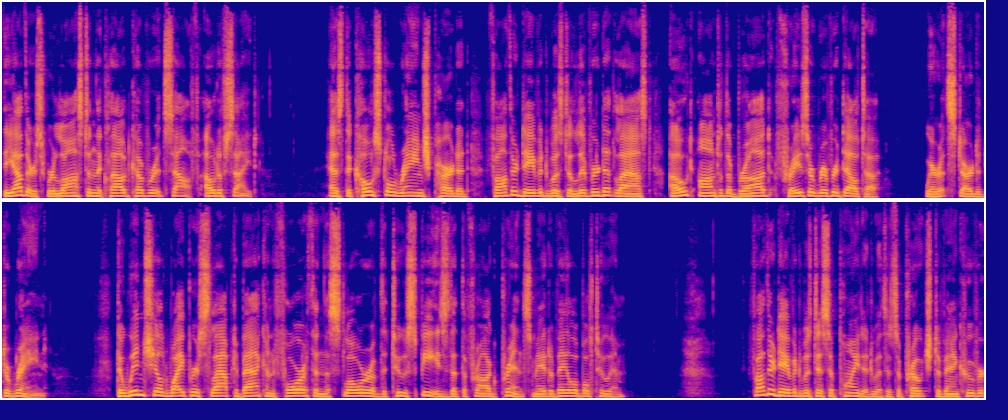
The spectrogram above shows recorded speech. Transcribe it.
The others were lost in the cloud cover itself, out of sight. As the coastal range parted, Father David was delivered at last out onto the broad Fraser River Delta, where it started to rain. The windshield wiper slapped back and forth in the slower of the two speeds that the Frog Prince made available to him. Father David was disappointed with his approach to Vancouver.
